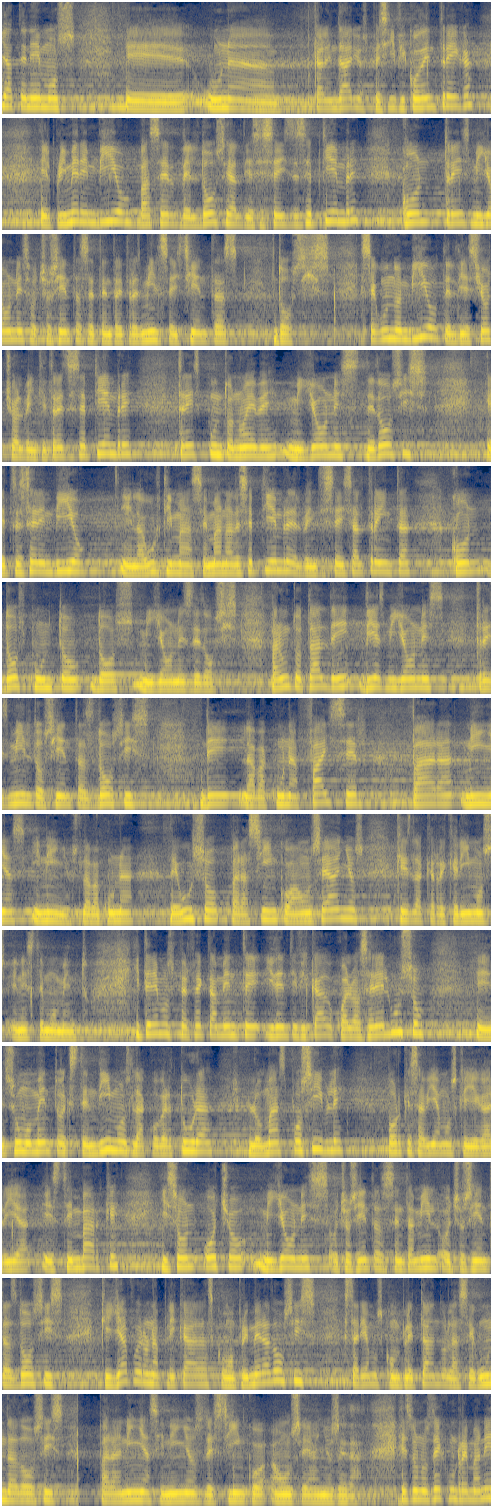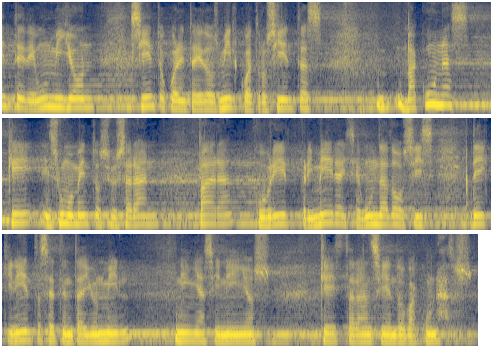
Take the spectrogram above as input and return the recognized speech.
Ya tenemos eh, un calendario específico de entrega. El primer envío va a ser del 12 al 16 de septiembre con 3.873.600 dosis. Segundo envío del 18 al 23 de septiembre, 3.9 millones de dosis. El tercer envío en la última semana de septiembre, del 26 al 30, con 2.2 millones de dosis, para un total de 10 millones 3.200 dosis de la vacuna Pfizer para niñas y niños, la vacuna de uso para 5 a 11 años, que es la que requerimos en este momento. Y tenemos perfectamente identificado cuál va a ser el uso. En su momento extendimos la cobertura lo más posible porque sabíamos que llegaría este embarque y son 8 millones 860 mil 800 dosis que ya fueron aplicadas como primera dosis. Estaríamos completando la segunda dosis para niñas y niños de 5 a 11 años de edad. Eso nos deja un remanente de 1.142.400 vacunas que en su momento se usarán para cubrir primera y segunda dosis de 571 mil niñas y niños que estarán siendo vacunados.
